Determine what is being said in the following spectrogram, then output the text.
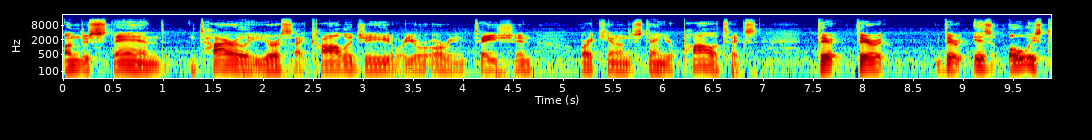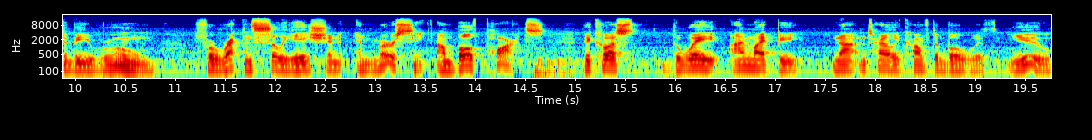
understand entirely your psychology or your orientation, or I can't understand your politics, there there there is always to be room for reconciliation and mercy on both parts, because the way I might be not entirely comfortable with you,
